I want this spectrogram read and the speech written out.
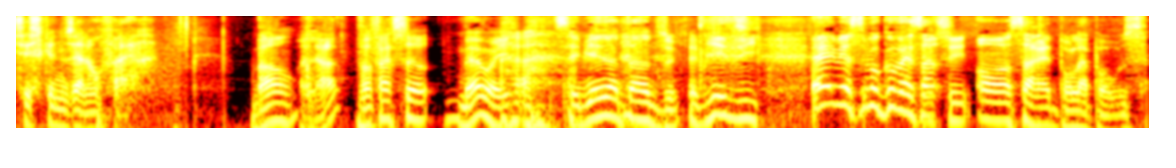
C'est ce que nous allons faire. Bon, Voilà. va faire ça. Ben oui, c'est bien entendu. Bien dit. Hey, merci beaucoup Vincent. Merci. On s'arrête pour la pause.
